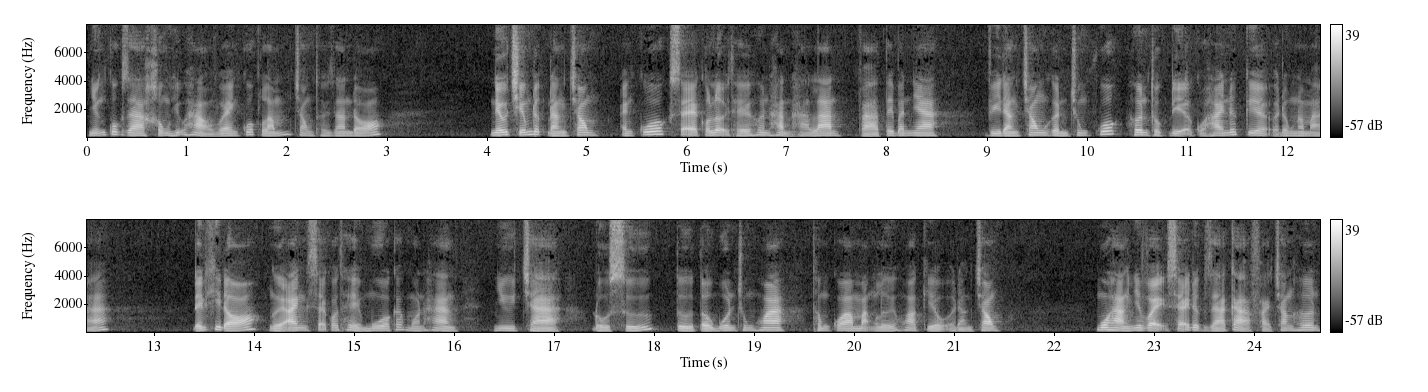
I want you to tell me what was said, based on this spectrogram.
những quốc gia không hữu hảo với Anh Quốc lắm trong thời gian đó. Nếu chiếm được đàng trong, Anh Quốc sẽ có lợi thế hơn hẳn Hà Lan và Tây Ban Nha vì đàng trong gần Trung Quốc hơn thuộc địa của hai nước kia ở Đông Nam Á. Đến khi đó, người Anh sẽ có thể mua các món hàng như trà, đồ sứ từ tàu buôn Trung Hoa thông qua mạng lưới Hoa Kiều ở Đàng trong. Mua hàng như vậy sẽ được giá cả phải chăng hơn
